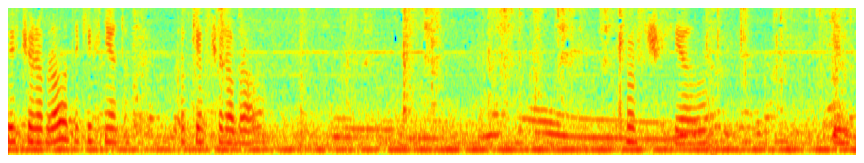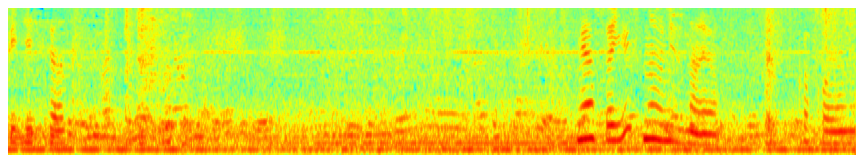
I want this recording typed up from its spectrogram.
Я вчера брала, таких нету, как я вчера брала. Чорчхелла. 7,50. Мясо есть, но не знаю, какое оно.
